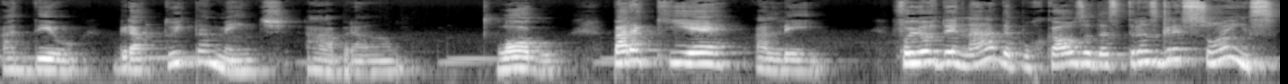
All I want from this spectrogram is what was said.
a deu gratuitamente a Abraão. Logo, para que é a lei? Foi ordenada por causa das transgressões,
